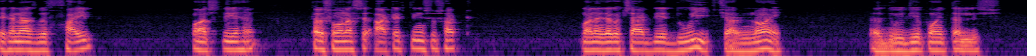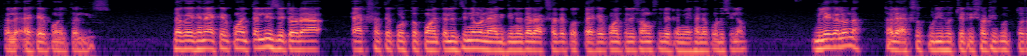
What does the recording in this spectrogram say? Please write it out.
এখানে আসবে ফাইভ, পাঁচ দিয়ে হ্যাঁ। তাহলে সমান আসছে আটের তিনশো ষাট। মানে দেখো, চার দিয়ে দুই, চার নয়। তাহলে দুই দিয়ে পঁয়তাল্লিশ। তাহলে একের পঁয়তাল্লিশ। দেখো, এখানে একের পঁয়তাল্লিশ, যেটা ওরা একসাথে করতো পঁয়তাল্লিশ দিনে মানে একদিনে তারা একসাথে করতো, একের পঁয়তাল্লিশ অংশ যেটা আমি এখানে করেছিলাম মিলে গেল না? তাহলে একশো কুড়ি হচ্ছে এটি সঠিক উত্তর।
